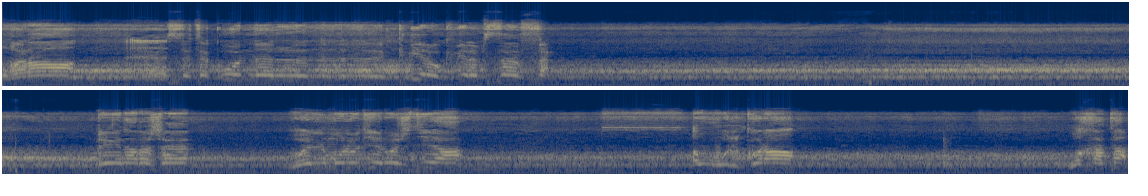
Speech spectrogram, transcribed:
مباراة ستكون كبيرة وكبيرة بزاف بين رجاء والمولودية الوجدية أول كرة وخطأ.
